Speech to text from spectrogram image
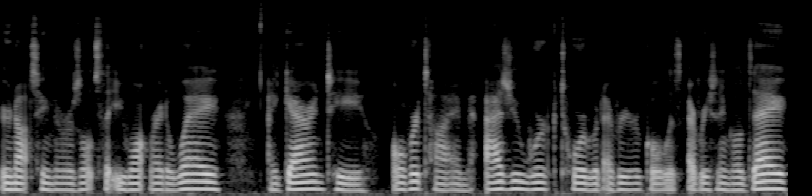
you're not seeing the results that you want right away, I guarantee over time, as you work toward whatever your goal is every single day,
